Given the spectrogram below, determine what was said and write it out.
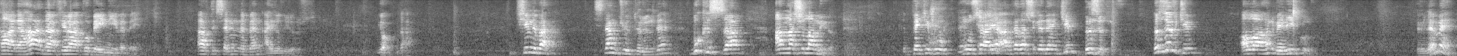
kâle hâzâ firâku beyni ve beynik. Artık seninle ben ayrılıyoruz. Yok daha. Şimdi bak İslam kültüründe bu kıssa anlaşılamıyor. Peki bu Musa'ya arkadaşlık eden kim? Hızır. Hızır kim? Allah'ın veli kulu. Öyle mi?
